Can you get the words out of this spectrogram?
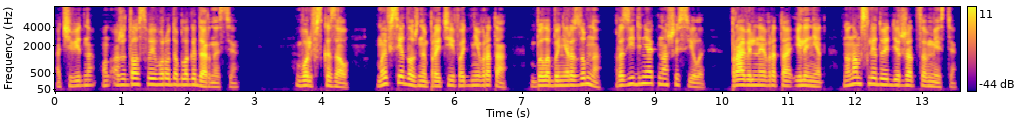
Очевидно, он ожидал своего рода благодарности. Вольф сказал, «Мы все должны пройти в одни врата. Было бы неразумно разъединять наши силы, правильные врата или нет, но нам следует держаться вместе».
